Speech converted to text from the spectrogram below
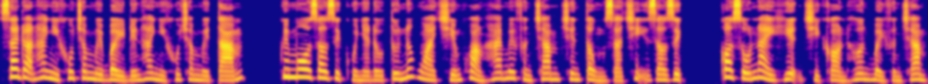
Giai đoạn 2017 đến 2018, quy mô giao dịch của nhà đầu tư nước ngoài chiếm khoảng 20% trên tổng giá trị giao dịch, con số này hiện chỉ còn hơn 7%.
